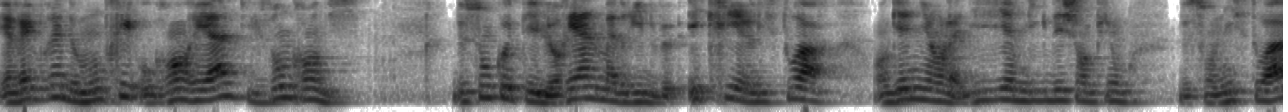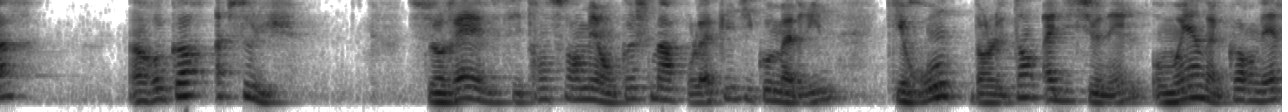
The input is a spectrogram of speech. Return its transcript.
et rêveraient de montrer au Grand Real qu'ils ont grandi. De son côté, le Real Madrid veut écrire l'histoire en gagnant la dixième Ligue des Champions de son histoire, un record absolu. Ce rêve s'est transformé en cauchemar pour l'Atlético Madrid qui rompt dans le temps additionnel au moyen d'un corner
